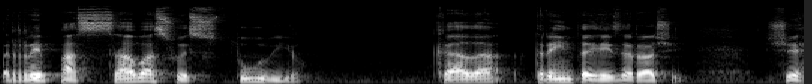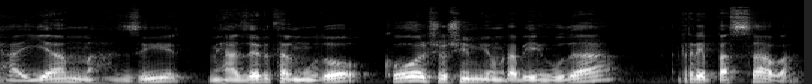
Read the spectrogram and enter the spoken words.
repasaba su estudio cada 30 días de Rashi. Shehayam Mahzir, Talmudó, Kol Shoshim Yom Rabbi Judá repasaba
